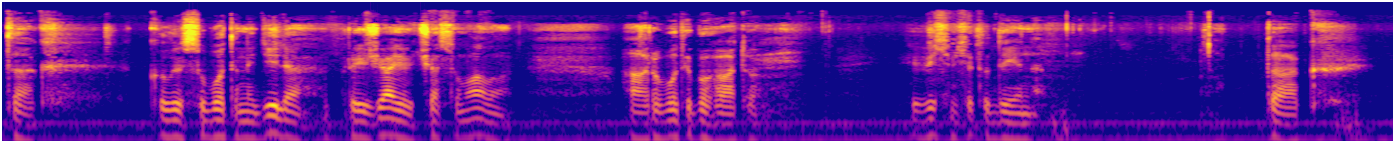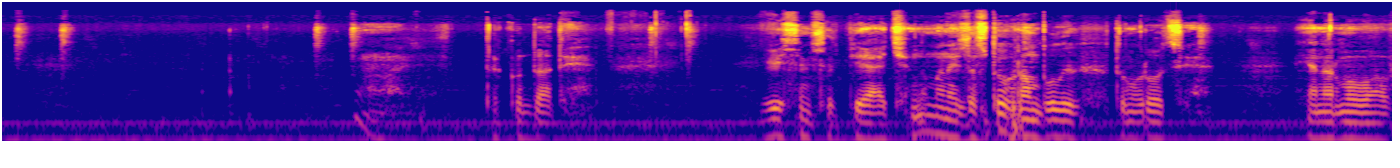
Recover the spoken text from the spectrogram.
Так, коли субота неділя, приїжджаю, часу мало, а роботи багато. 81. Так. Так куди ти? 85. Ну, в мене за 100 грам були в тому році я нормував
